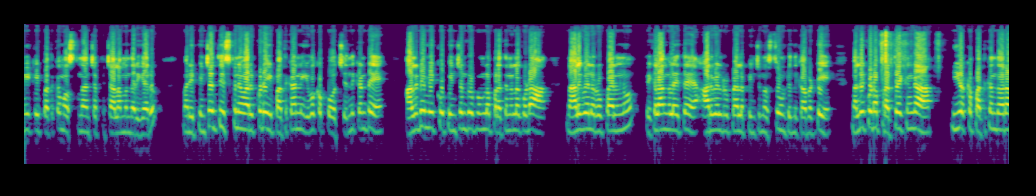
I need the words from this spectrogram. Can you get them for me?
మీకు ఈ పథకం వస్తుందని చెప్పి చాలా మంది అడిగారు. మరి పింఛన్ తీసుకునే వారికి కూడా ఈ పథకాన్ని ఇవ్వకపోవచ్చు. ఎందుకంటే ఆల్రెడీ మీకు పింఛన్ రూపంలో ప్రతి నెల కూడా నాలుగు వేల రూపాయలను వికలాంగులైతే ఆరు వేల రూపాయల పింఛన్ వస్తూ ఉంటుంది కాబట్టి మళ్ళీ కూడా ప్రత్యేకంగా ఈ యొక్క పథకం ద్వారా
